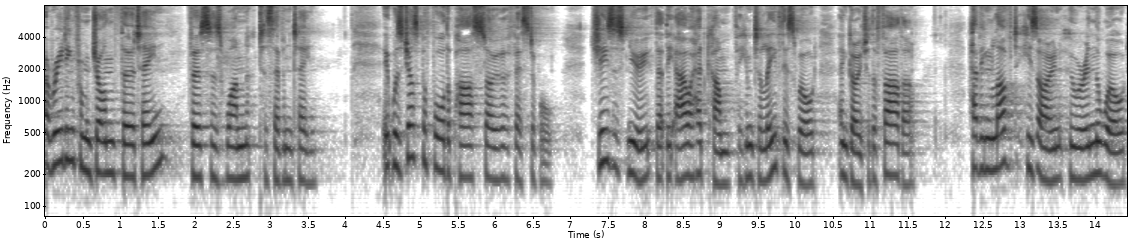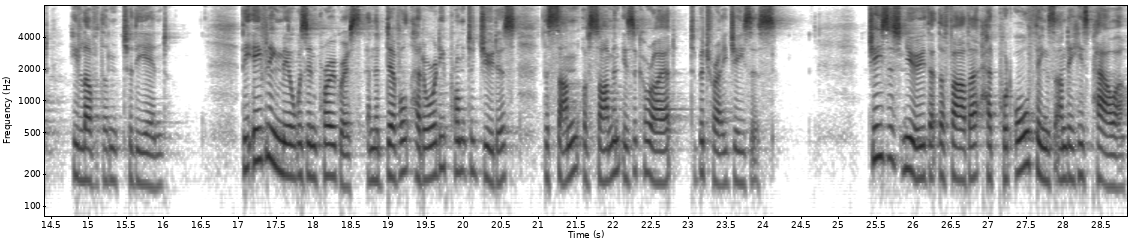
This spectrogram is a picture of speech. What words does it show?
A reading from John 13, verses 1 to 17. It was just before the Passover festival. Jesus knew that the hour had come for him to leave this world and go to the Father. Having loved his own who were in the world, he loved them to the end. The evening meal was in progress, and the devil had already prompted Judas, the son of Simon Iscariot, to betray Jesus. Jesus knew that the Father had put all things under his power,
